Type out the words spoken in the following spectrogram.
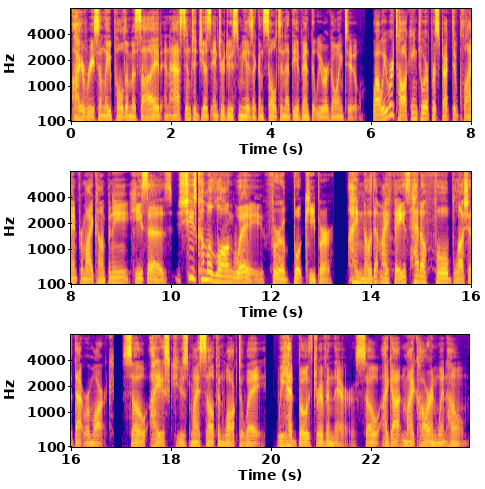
I recently pulled him aside and asked him to just introduce me as a consultant at the event that we were going to. While we were talking to a prospective client for my company, he says, She's come a long way for a bookkeeper. I know that my face had a full blush at that remark. So I excused myself and walked away. We had both driven there, so I got in my car and went home.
